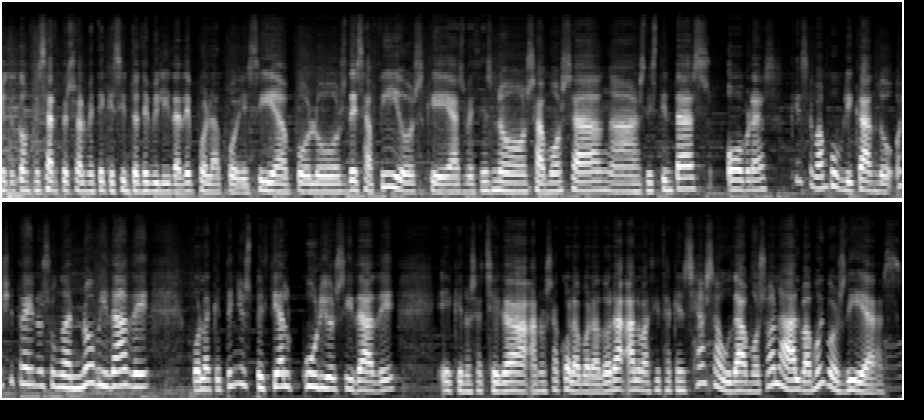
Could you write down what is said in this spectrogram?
teño que confesar personalmente que sinto debilidade pola poesía, polos desafíos que ás veces nos amosan as distintas obras que se van publicando. Hoxe traenos unha novidade pola que teño especial curiosidade eh, que nos achega a nosa colaboradora Alba Ciza, que xa saudamos. Hola Alba, moi bons días.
